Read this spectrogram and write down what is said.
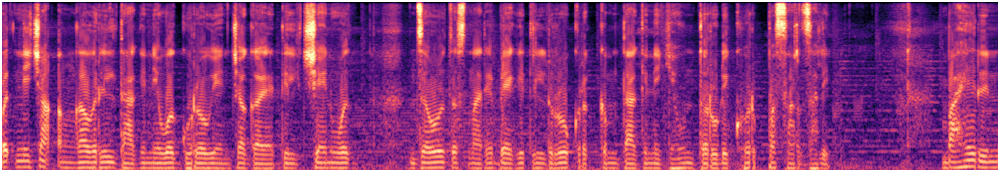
पत्नीच्या अंगावरील दागिने व गुरव यांच्या गळ्यातील चेन व जवळच असणाऱ्या बॅगेतील रोख रक्कम दागिने घेऊन दरोडेखोर पसार झाले. बाहेरून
